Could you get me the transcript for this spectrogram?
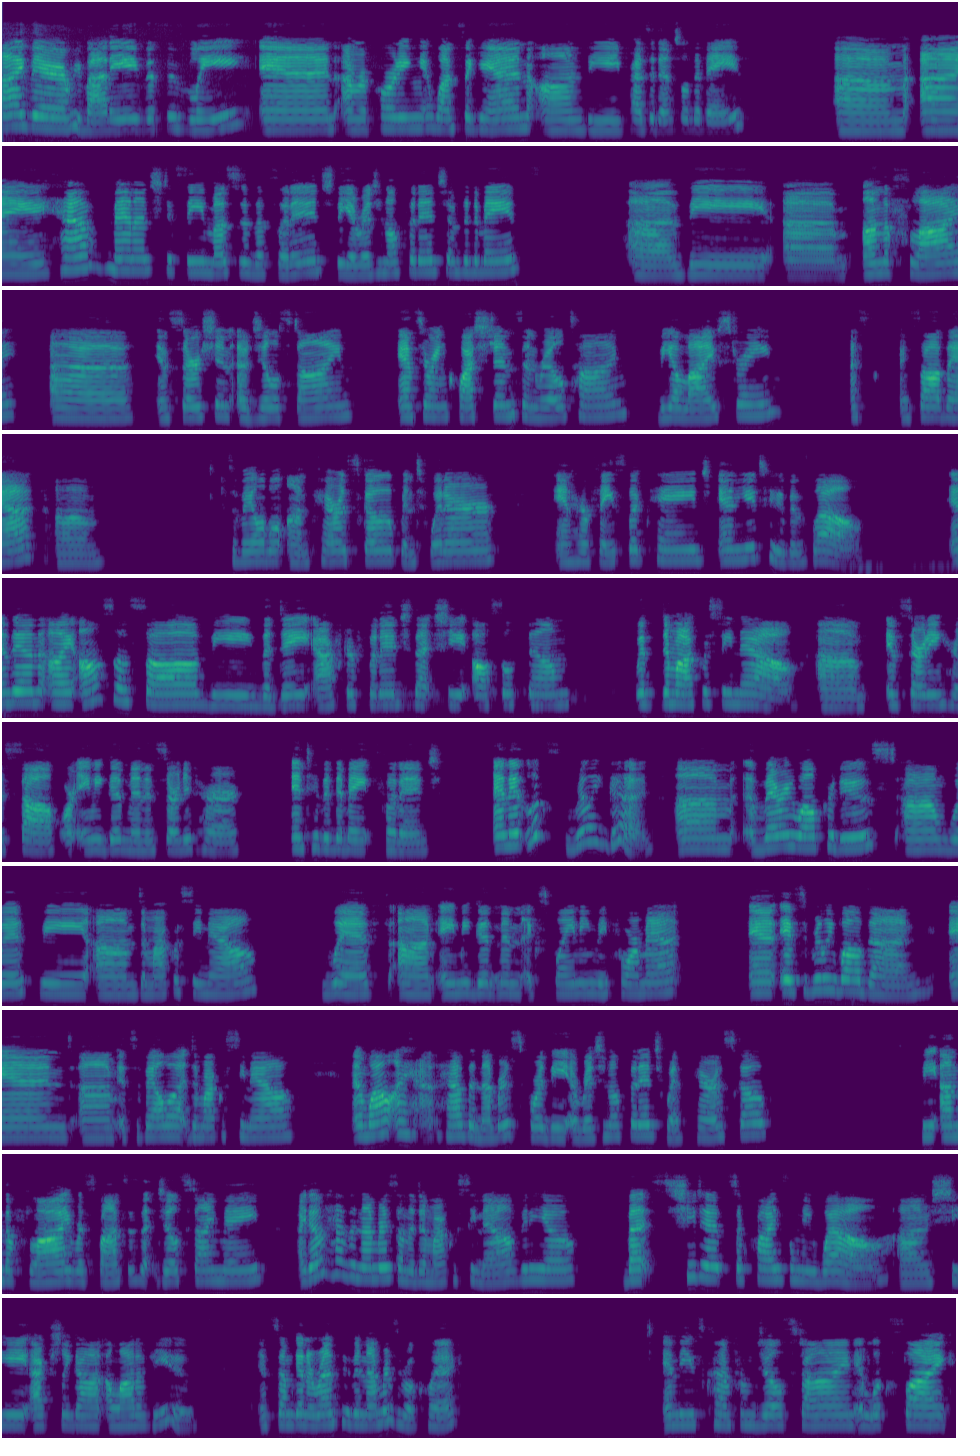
Hi there, everybody. This is Lee, and I'm reporting once again on the presidential debates. Um, I have managed to see most of the footage, the original footage of the debates. Uh, the um, on the fly uh, insertion of Jill Stein answering questions in real time via live stream. I, I saw that. Um, available on Periscope and Twitter and her Facebook page and YouTube as well. And then I also saw the the day after footage that she also filmed with Democracy Now, um, inserting herself, or Amy Goodman inserted her into the debate footage. And it looks really good. Um, very well produced um, with the um, Democracy Now, with um, Amy Goodman explaining the format. And it's really well done. And um, it's available at Democracy Now. And while I ha- have the numbers for the original footage with Periscope, the on the fly responses that Jill Stein made, I don't have the numbers on the Democracy Now video, but she did surprisingly well. Um, she actually got a lot of views. And so I'm going to run through the numbers real quick. And these come from Jill Stein. It looks like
